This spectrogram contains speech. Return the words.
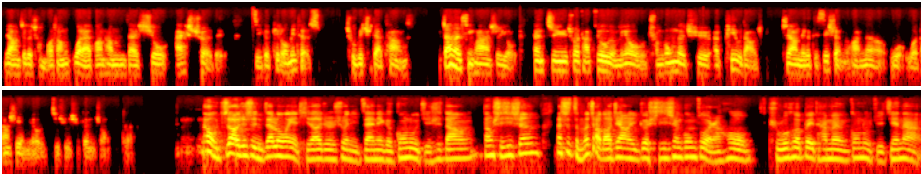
让这个承包商过来帮他们再修 extra 的几个 kilometers to reach their towns。这样的情况是有，但至于说他最后有没有成功的去 appeal 到。这样的一个 decision 的话，那我我当时也没有继续去跟踪。对，那我知道，就是你在论文也提到，就是说你在那个公路局是当当实习生，那是怎么找到这样一个实习生工作，然后是如何被他们公路局接纳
